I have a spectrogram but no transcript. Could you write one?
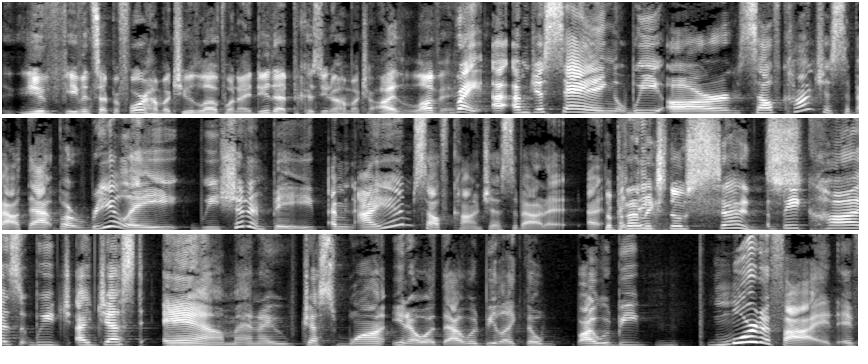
you've even said before how much you love when I do that because you know how much I love it. Right. I, I'm just saying we are self conscious about that, but really we shouldn't be. I mean, I am self conscious about it. I- But, but that makes no sense. because we i just am and i just want you know that would be like the i would be mortified if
